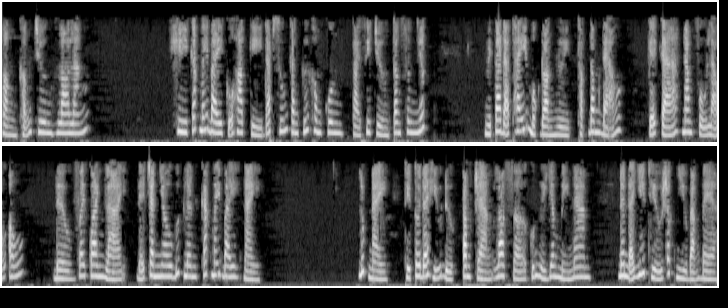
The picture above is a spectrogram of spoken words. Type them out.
phần khẩn trương lo lắng. Khi các máy bay của Hoa Kỳ đáp xuống căn cứ không quân tại phi trường Tân Sơn Nhất, người ta đã thấy một đoàn người thật đông đảo, kể cả nam phụ lão ấu, đều vây quanh lại để tranh nhau bước lên các máy bay này. Lúc này thì tôi đã hiểu được tâm trạng lo sợ của người dân miền Nam, nên đã giới thiệu rất nhiều bạn bè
